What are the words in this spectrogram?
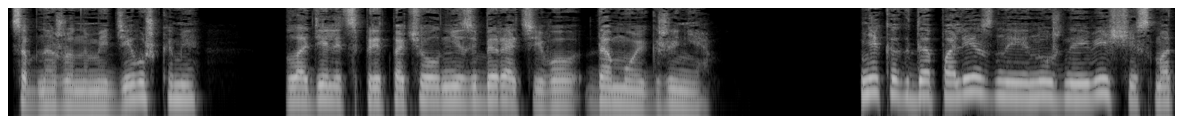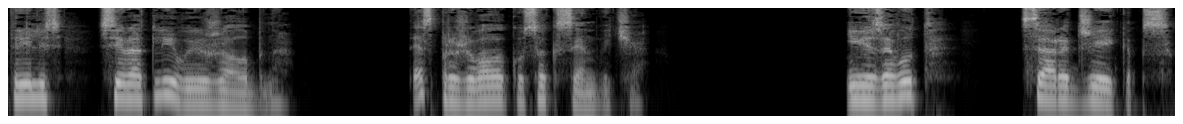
с обнаженными девушками. Владелец предпочел не забирать его домой к жене. Некогда полезные и нужные вещи смотрелись сиротливо и жалобно. Тесс проживала кусок сэндвича. Ее зовут Сара Джейкобс.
